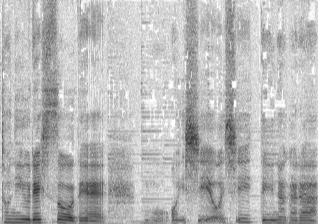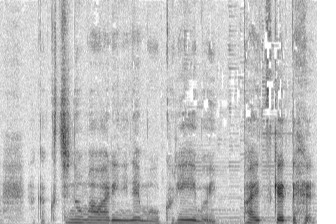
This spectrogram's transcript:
当に嬉しそうでもう美味しい美味しいって言いながらなんか口の周りにねもうクリームいっぱいつけて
